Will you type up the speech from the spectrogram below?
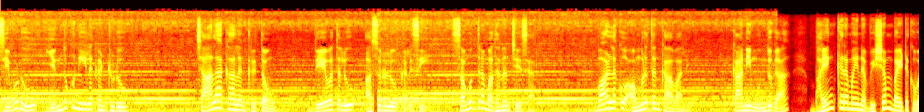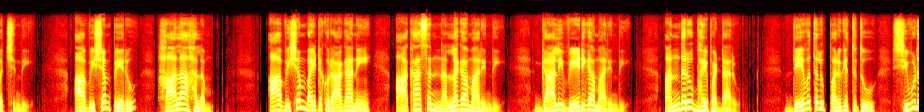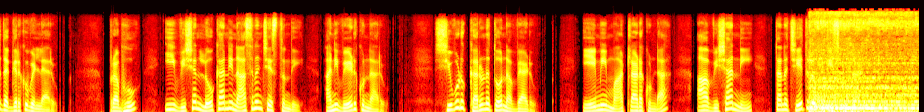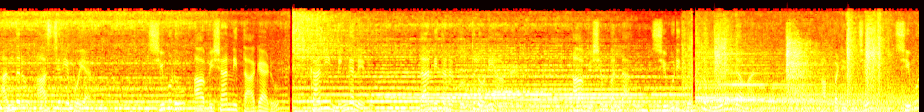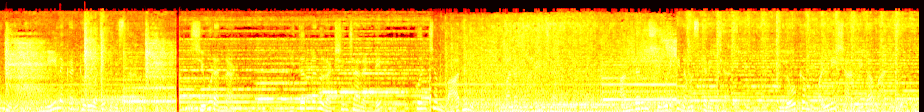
శివుడు ఎందుకు నీలకంఠుడు? చాలా కాలం క్రితం దేవతలు అసురులు కలిసి సముద్రమథనం చేశారు. వాళ్ళకు అమృతం కావాలి. కాని ముందుగా భయంకరమైన విషం బయటకు వచ్చింది. ఆ విషం పేరు హాలాహలం. ఆ విషం బయటకు రాగానే ఆకాశం నల్లగా మారింది. గాలి వేడిగా మారింది. అందరూ భయపడ్డారు. దేవతలు పరుగెత్తుతూ శివుడి దగ్గరకు వెళ్ళారు ప్రభూ ఈ విషం లోకాన్ని నాశనం చేస్తుంది అని వేడుకున్నారు. శివుడు కరుణతో నవ్వాడు. ఏమీ మాట్లాడకుండా ఆ విషాన్ని తన చేతిలోకి తీసుకున్నాడు. అందరూ ఆశ్చర్యపోయారు. శివుడు ఆ విషాన్ని తాగాడు కాని మింగలేదు. దాన్ని తన గొంతులోనే ఆగాడు ఆ విషం వల్ల శివుడి గొంతు నీలంగా మారింది. అప్పటి నుంచి శివుణ్ణి నీలకంఠుడు అని పిలుస్తారు. శివుడన్నాడు ఇతరులను రక్షించాలంటే కొంచెం బాధను మనం భరించాలి. అందరూ శివుడికి నమస్కరించారు లోకం మళ్ళీ శాంతిగా మారింది.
